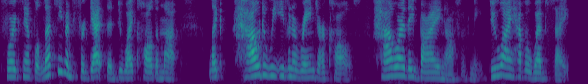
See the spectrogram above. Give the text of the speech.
For example, let's even forget the do I call them up? Like, how do we even arrange our calls? How are they buying off of me? Do I have a website?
